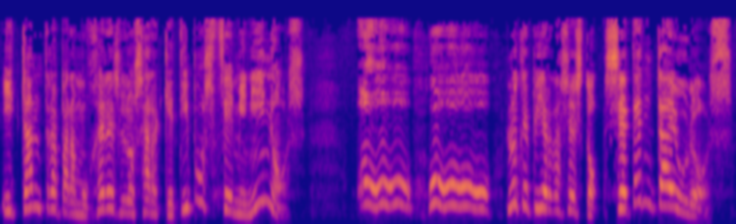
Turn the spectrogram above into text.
y Tantra para mujeres, los arquetipos femeninos. ¡Oh, oh, oh, oh! No te pierdas esto. ¡70 euros!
